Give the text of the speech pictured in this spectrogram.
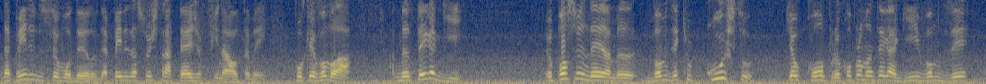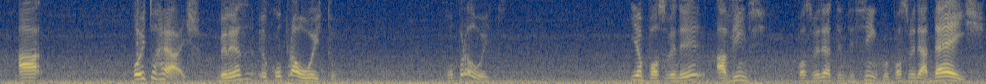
Depende do seu modelo, depende da sua estratégia final também. Porque vamos lá, a manteiga ghee. Eu posso vender, vamos dizer que o custo que eu compro, eu compro a manteiga ghee, vamos dizer, a 8 reais, beleza? Eu compro a 8. Compro a 8. E eu posso vender a 20, posso vender a 35, eu posso vender a 10.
